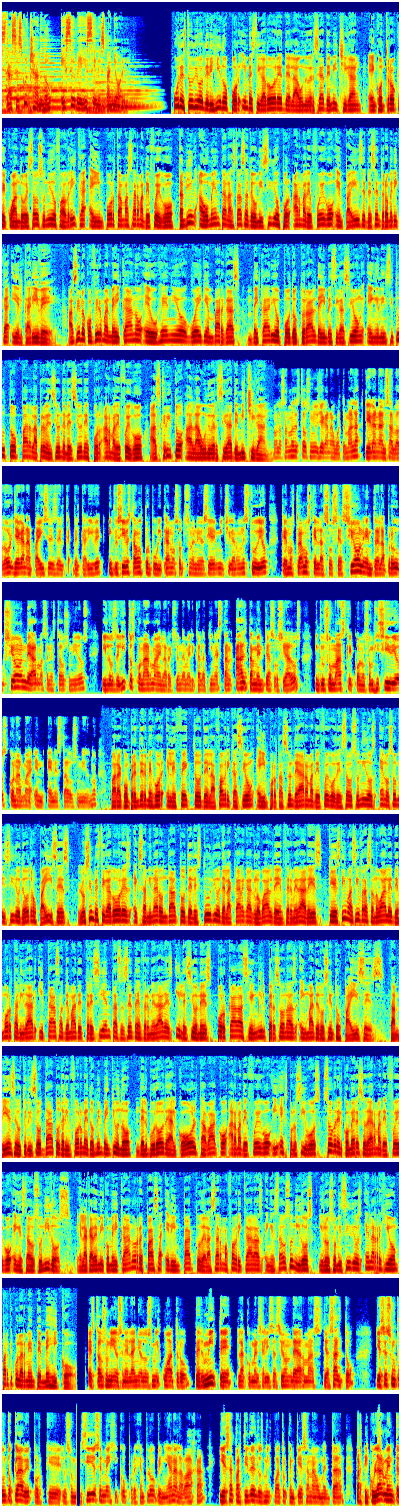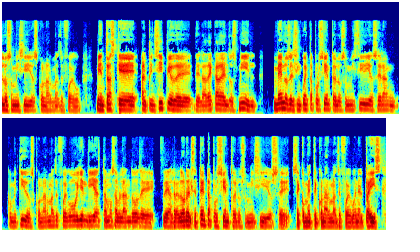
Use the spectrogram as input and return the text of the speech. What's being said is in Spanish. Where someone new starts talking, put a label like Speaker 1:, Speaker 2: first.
Speaker 1: Estás escuchando SBS en español.
Speaker 2: Un estudio dirigido por investigadores de la Universidad de Michigan encontró que cuando Estados Unidos fabrica e importa más armas de fuego, también aumentan las tasas de homicidios por arma de fuego en países de Centroamérica y el Caribe. Así lo confirma el mexicano Eugenio Weigen Vargas, becario postdoctoral de investigación en el Instituto para la Prevención de Lesiones por Arma de Fuego, adscrito a la Universidad de Michigan.
Speaker 3: Las armas de Estados Unidos llegan a Guatemala, llegan a El Salvador, llegan a países del, del Caribe. Inclusive estamos por publicar nosotros en la Universidad de Michigan un estudio que demostramos que la asociación entre la producción de armas en Estados Unidos y los delitos con arma en la región de América Latina están altamente asociados, incluso más que con los homicidios con arma en, Estados Unidos.
Speaker 2: Para comprender mejor el efecto de la fabricación e importación de armas de fuego de Estados Unidos en los homicidios de otros países, los investigadores examinaron datos del estudio de la carga global de enfermedades que estima cifras anuales de mortalidad y tasas de más de 360 enfermedades y lesiones por cada 100.000 personas en más de 200 países. También se utilizó datos del informe 2021 del Buró de Alcohol, Tabaco, Armas de Fuego y Explosivos sobre el comercio de armas de fuego en Estados Unidos. El académico mexicano repasa el impacto de las armas fabricadas en Estados Unidos y los homicidios en la región, particularmente México.
Speaker 3: Estados Unidos en el año 2004 permite la comercialización de armas de asalto y ese es un punto clave porque los homicidios en México, por ejemplo, venían a la baja y es a partir del 2004 que empiezan a aumentar, particularmente los homicidios con armas de fuego. Mientras que al principio de, la década del 2000, menos del 50% de los homicidios eran cometidos con armas de fuego. Hoy en día estamos hablando de, de alrededor del 70% de los homicidios se cometen con armas de fuego en el país.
